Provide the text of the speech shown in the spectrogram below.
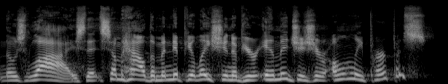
and those lies that somehow the manipulation of your image is your only purpose.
